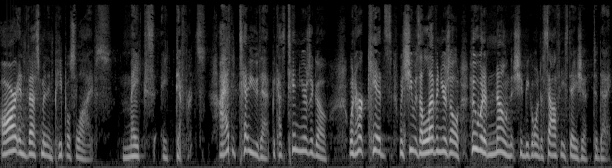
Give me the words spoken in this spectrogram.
our investment in people's lives makes a difference. I had to tell you that because 10 years ago, when her kids, when she was 11 years old, who would have known that she'd be going to Southeast Asia today?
